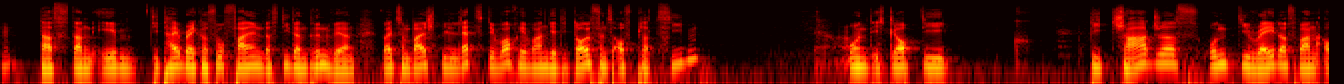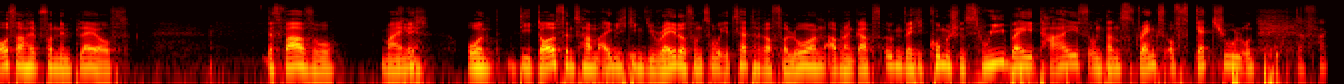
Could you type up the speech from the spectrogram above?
Mhm. dass dann eben die Tiebreaker so fallen, dass die dann drin wären. Weil zum Beispiel letzte Woche waren ja die Dolphins auf Platz 7 und ich glaube, die, die Chargers und die Raiders waren außerhalb von den Playoffs. Das war so, meine Okay. ich. Und die Dolphins haben eigentlich gegen die Raiders und so etc. verloren, aber dann gab es irgendwelche komischen Three-Way-Ties und dann Strengths of Schedule und, What the fuck?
